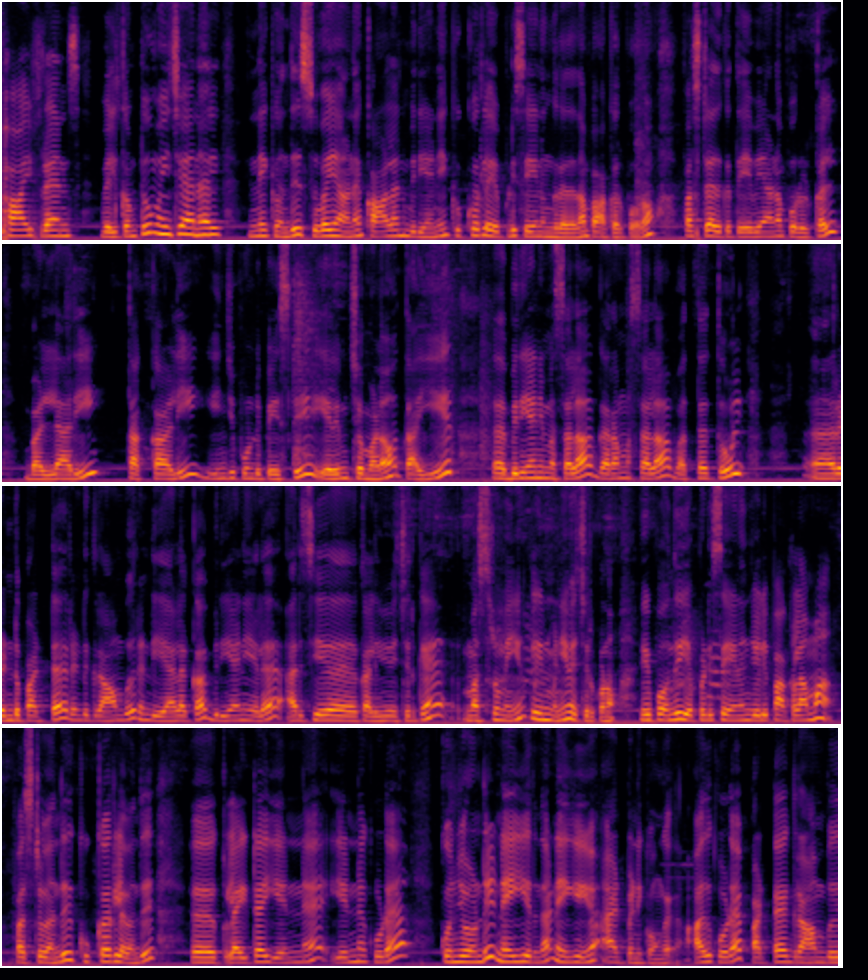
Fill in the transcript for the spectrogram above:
Hi friends welcome to my channel இன்றைக்கி வந்து சுவையான காளான் பிரியாணி குக்கரில் எப்படி செய்யணுங்கிறத தான் பார்க்க போகிறோம் ஃபஸ்ட்டு அதுக்கு தேவையான பொருட்கள் பல்லாரி தக்காளி இஞ்சி பூண்டு பேஸ்ட்டு எலுமிச்சம்பழம் தயிர் பிரியாணி மசாலா கரம் மசாலா வத்தத்தூள் ரெண்டு பட்டை ரெண்டு கிராம்பு ரெண்டு ஏலக்காய் பிரியாணி இலை அரிசியை கழுவி வச்சுருக்கேன். மஷ்ரூமையும் க்ளீன் பண்ணி வச்சுருக்கணும். இப்போ வந்து எப்படி செய்யணும்னு சொல்லி பார்க்கலாமா? ஃபஸ்ட்டு வந்து குக்கரில் வந்து லைட்டாக எண்ணெய் எண்ணெய் கூட கொஞ்சோண்டு நெய் இருந்தால் நெய்யையும் ஆட் பண்ணிக்கோங்க. அது கூட பட்டை கிராம்பு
